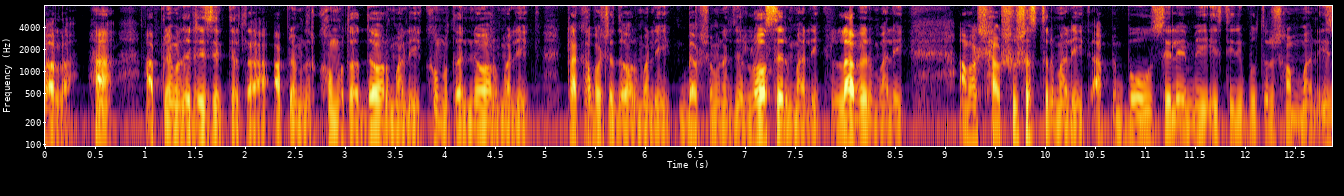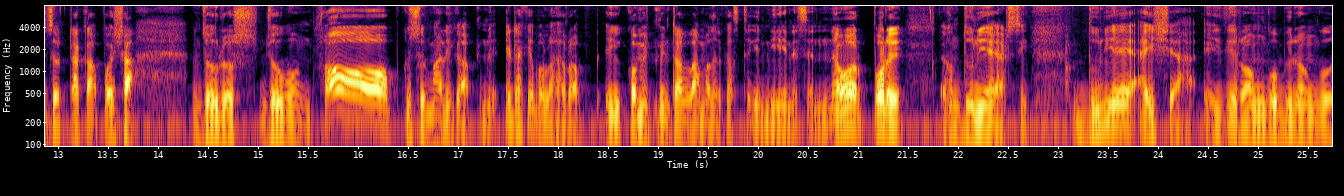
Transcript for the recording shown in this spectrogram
বালা। হ্যাঁ আপনি আমাদের রেজেক দাতা, আপনি আমাদের ক্ষমতা দেওয়ার মালিক, ক্ষমতা নেওয়ার মালিক, টাকা পয়সা দেওয়ার মালিক, ব্যবসা বাণিজ্যের লসের মালিক, লাভের মালিক, আমার সুস্বাস্থ্যের মালিক, আপনি বউ, ছেলে, মেয়ে, স্ত্রী, পুত্র, সম্মান, ইজ্জত, টাকা, পয়সা জৌলস, যৌবন, সব কিছুর মালিক আপনি। এটাকে বলা হয় রব। এই কমিটমেন্ট আল্লাহ আমাদের কাছ থেকে নিয়ে এনেছেন। নেওয়ার পরে এখন দুনিয়ায় আসছি। দুনিয়ায় আইসা এই যে রঙ্গ বিরঙ্গ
